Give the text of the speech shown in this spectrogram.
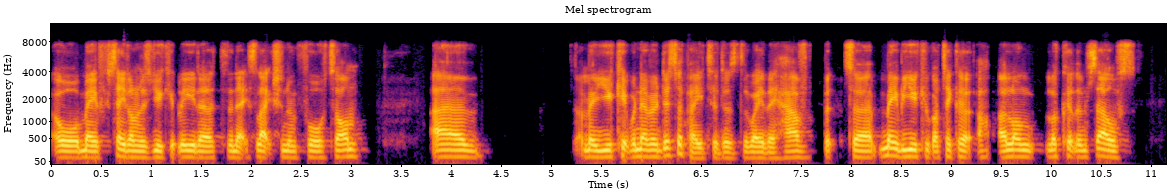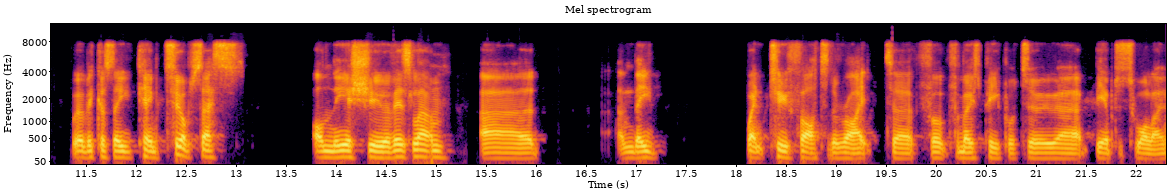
or may have stayed on as UKIP leader to the next election and fought on. Um, I mean, UKIP were never dissipated as the way they have, but uh, maybe UKIP got to take a, a long look at themselves, well, because they came too obsessed on the issue of Islam, uh, and they went too far to the right uh, for for most people to uh, be able to swallow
